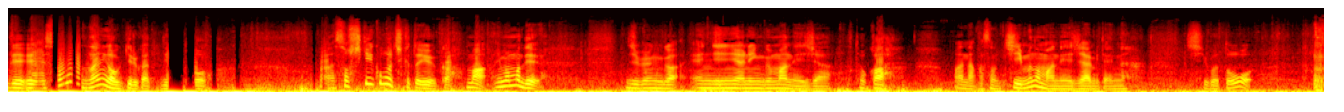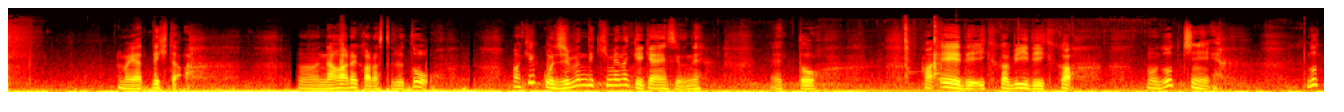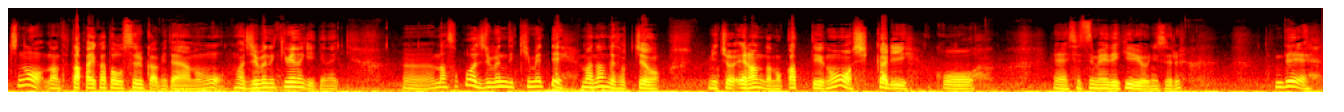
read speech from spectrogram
で、その後何が起きるかっていうと、まあ、組織構築というか、まあ、今まで自分がエンジニアリングマネージャーとか、まあ、なんかそのチームのマネージャーみたいな仕事を、まあ、やってきた、うん、流れからすると、まあ、結構自分で決めなきゃいけないんですよね。えっと、まあ、A で行くか B で行くか、もうどっちに、どっちの戦い方をするかみたいなのも、まあ、自分で決めなきゃいけない。うんまあ、そこは自分で決めて、まあ、なんでそっちの道を選んだのかっていうのをしっかりこう、えー、説明できるようにする。で、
